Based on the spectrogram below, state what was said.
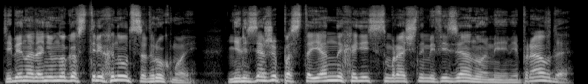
«Тебе надо немного встряхнуться, друг мой. Нельзя же постоянно ходить с мрачными физиономиями, правда?»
